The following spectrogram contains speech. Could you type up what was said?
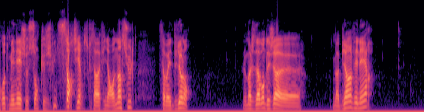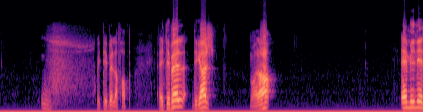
contre, Ménez, je sens que je vais le sortir parce que ça va finir en insulte. Ça va être violent. Le match d'avant, déjà, euh, il m'a bien vénère. Ouh. Elle était belle la frappe. Elle était belle, dégage. Voilà. Eh Ménez,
